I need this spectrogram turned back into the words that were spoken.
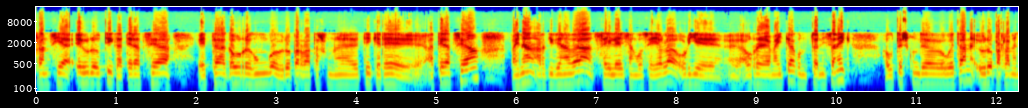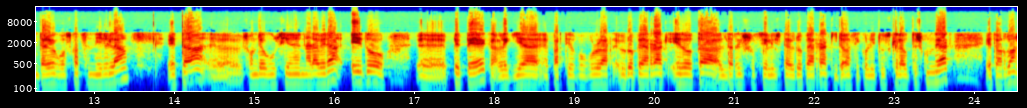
Frantzia eurotik ateratzea, eta gaur egungo Europar batasunetik ere ateratzea, baina argi dena da, zaila izango zaila, hori e, aurrera emaitea, kontutan izanik, hauteskunde hauetan, Europarlamentarioak bozkatzen direla, eta e, sonde guzien arabera edo e, PPek, alegia e, Partido Popular Europearrak edo eta Alderri Sozialista Europearrak irabaziko lituzkela hauteskundeak eta orduan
